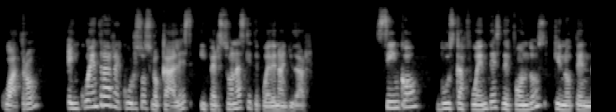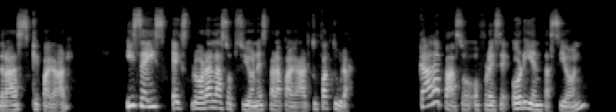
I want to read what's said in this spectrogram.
Cuatro, encuentra recursos locales y personas que te pueden ayudar. 5. Busca fuentes de fondos que no tendrás que pagar. Y 6. Explora las opciones para pagar tu factura. Cada paso ofrece orientación,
